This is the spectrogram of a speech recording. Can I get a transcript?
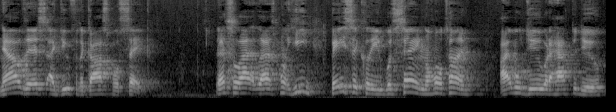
now this I do for the gospel's sake. That's the last, point. He basically was saying the whole time, I will do what I have to do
